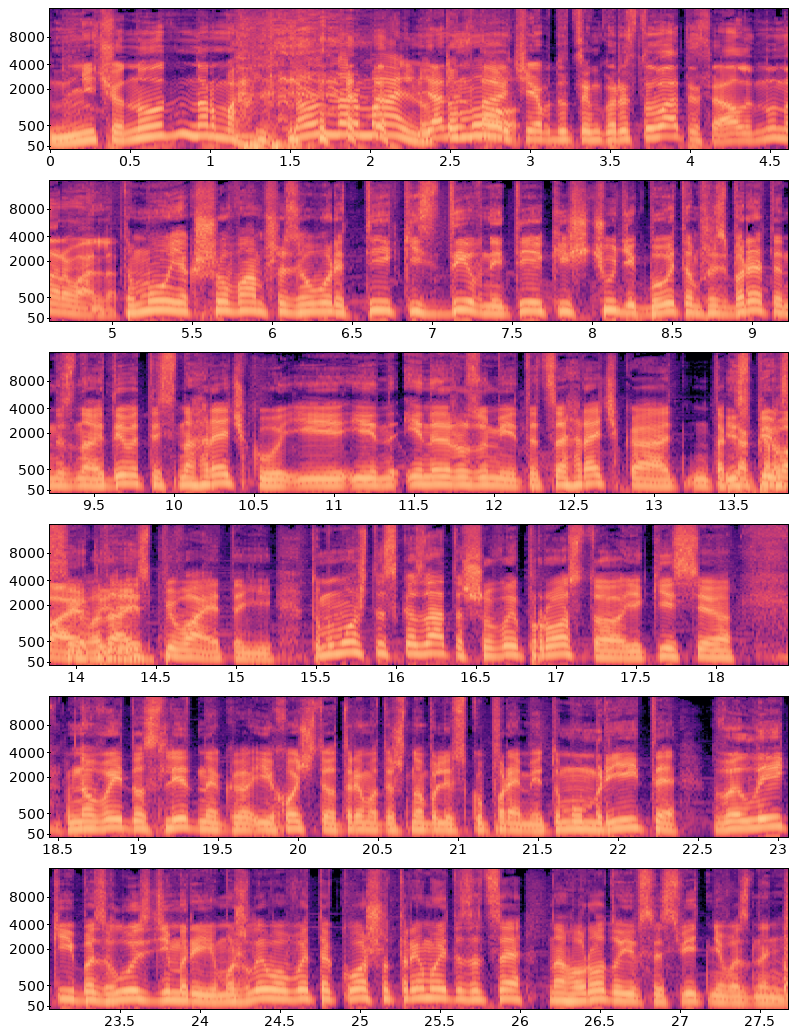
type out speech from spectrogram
Нічого, ну нормально. Ну нормально. Я тому... не знаю, чи я буду цим користуватися, але ну нормально. Тому, якщо вам щось говорять, ти якийсь дивний, ти якийсь чудік, бо ви там щось берете, не знаю, дивитесь на гречку і, і, і не розумієте, це гречка така І співаєте красива, да, і співаєте їй. Тому можете сказати, що ви просто якийсь е, новий дослідник і хочете отримати Шнобелівську премію. Тому мрійте, великі і безглузді мрії. Можливо, ви також отримуєте за це нагороду і всесвітнє визнання.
